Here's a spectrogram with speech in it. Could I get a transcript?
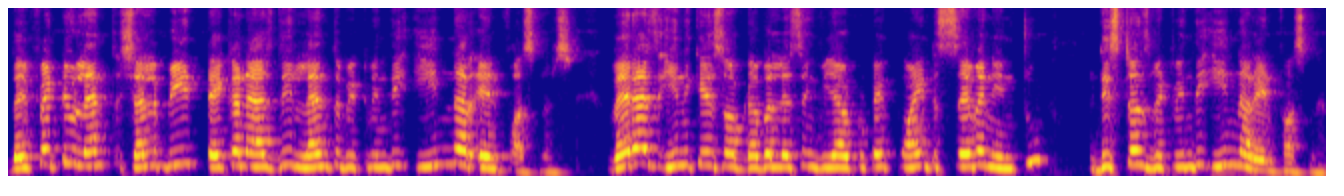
the effective length shall be taken as the length between the inner end fasteners. Whereas in case of double lacing, we have to take 0.7 into distance between the inner end fastener.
